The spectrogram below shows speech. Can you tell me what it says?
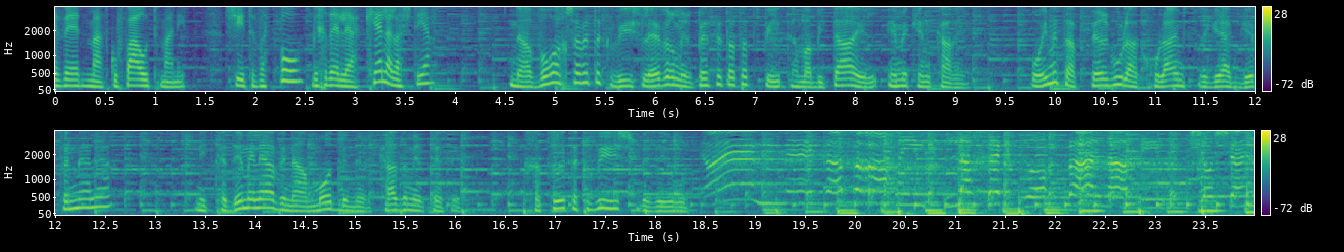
אבן מהתקופה העות'מאנית, שהתווספו בכדי להקל על השתייה. נעבור עכשיו את הכביש לעבר מרפסת התצפית המביטה אל עמק עין כרם. רואים את הפרגולה הכחולה עם שריגי הגפן מעליה? נתקדם אליה ונעמוד במרכז המרפסת. חצו את הכביש בזהירות. עמק הפרחים, לך אקדוח בעלבים, שושנים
